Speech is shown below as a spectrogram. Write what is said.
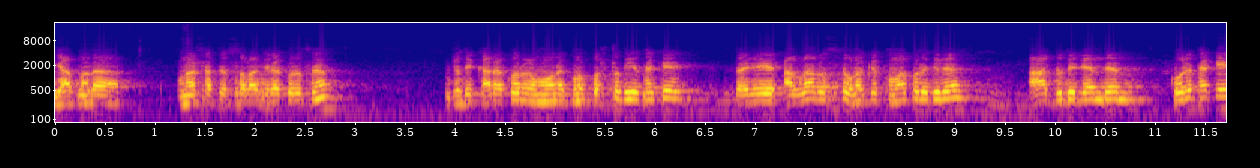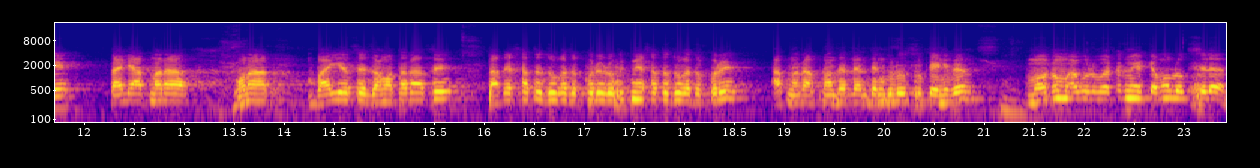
যে আপনারা ওনার সাথে চলাফেরা করেছেন। যদি কারা কোনো মনে কোনো কষ্ট দিয়ে থাকে, তাহলে আল্লাহর হস্তে ওনাকে ক্ষমা করে দিবেন। আর যদি লেনদেন করে থাকে, তাহলে আপনারা ওনার ভাই আছে, জামাতারা আছে, তাদের সাথে যোগাযোগ করে, রফিক মিয়ার সাথে যোগাযোগ করে আপনারা আপনাদের লেনদেনগুলো চুকিয়ে নেবেন। মরহুম আবুল বাসার মিয়া কেমন লোক ছিলেন?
